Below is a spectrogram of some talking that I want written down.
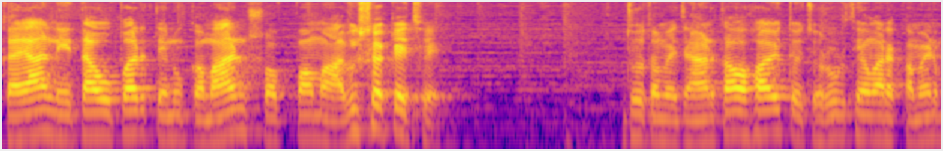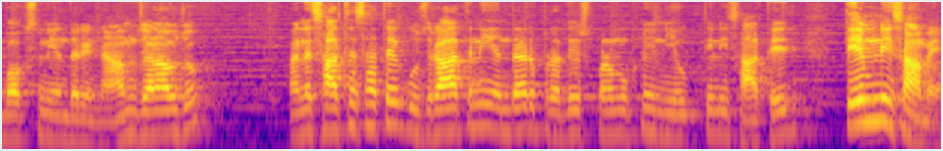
કયા નેતાઓ પર તેનું કમાન્ડ સોંપવામાં આવી શકે છે? જો તમે જાણતા હોય તો જરૂરથી અમારા કમેન્ટ બોક્સની અંદર એ નામ જણાવજો. અને સાથે સાથે ગુજરાતની અંદર પ્રદેશ પ્રમુખની નિયુક્તિની સાથે જ તેમની સામે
